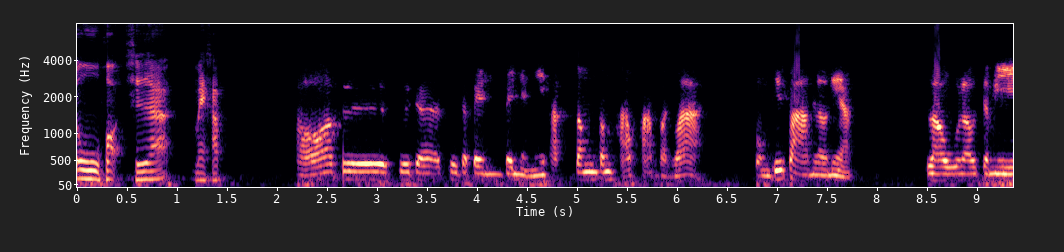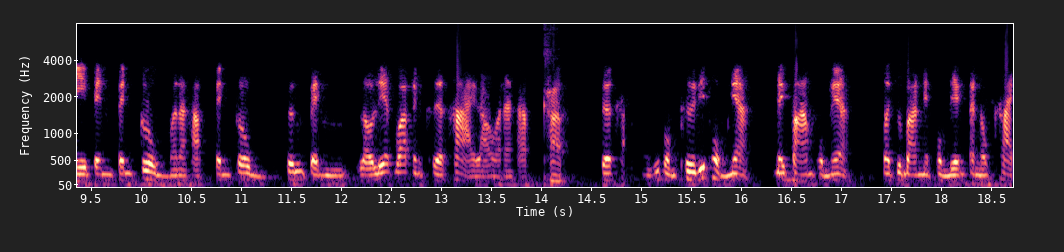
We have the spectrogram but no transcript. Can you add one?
ตู้เพาะเชื้อไหมครับอ๋อคือคือจะคือจะเป็นเป็นอย่างนี้ครับ ต้องต้องถามความก่อนว่าของที่ฟาร์มเราเนี่ย เราเราจะมีเป็นเป็นกลุ่มอะนะครับ เป็นกลุ่ม ซึ่งเป็นเราเรียกว่าเป็นเครือข่ายเราอะนะครับ ครับ เครือข่ายของที่ผมคือที่ผมเนี่ย ในฟาร์มผมเนี่ย ปัจจุบันเนี่ยผมเลี้ยงแต่นกไข่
